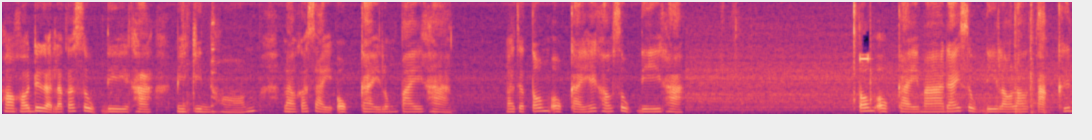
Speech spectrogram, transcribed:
พอเขาเดือดแล้วก็สุกดีค่ะ มีกลิ่นหอม เราก็ใส่อกไก่ลงไปค่ะ เราจะต้มอกไก่ให้เขาสุกดีค่ะ ต้มอกไก่มาได้สุกดีแล้วเราตักขึ้น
